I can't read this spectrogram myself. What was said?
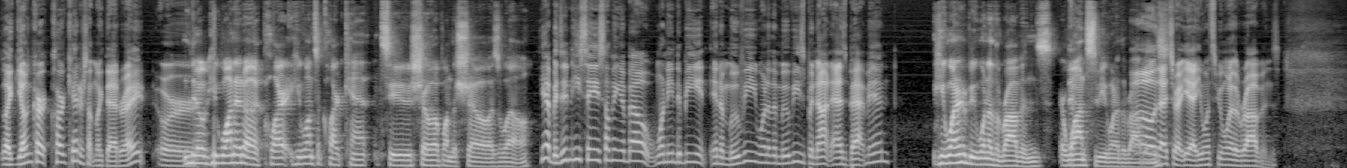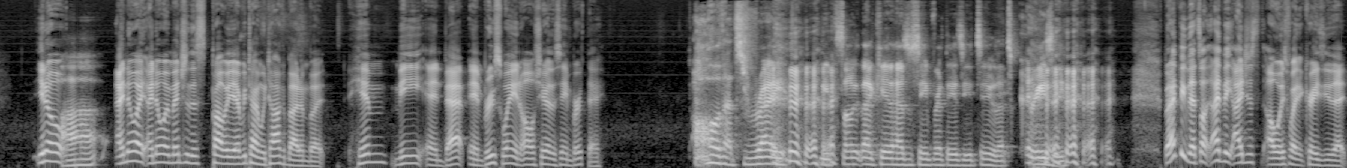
like young Clark, Clark Kent or something like that, right? Or No, he wanted a Clark. He wants a Clark Kent to show up on the show as well. Yeah, but didn't he say something about wanting to be in, in a movie, one of the movies, but not as Batman? He wanted to be one of the Robins, or wants to be one of the Robins. Oh, that's right. Yeah, he wants to be one of the Robins. You know, Uh, I know I, I know I mention this probably every time we talk about him, but him, me, and Bat and Bruce Wayne all share the same birthday. oh, that's right. So that kid has the same birthday as you too. That's crazy. but I think that's I think I just always find it crazy that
